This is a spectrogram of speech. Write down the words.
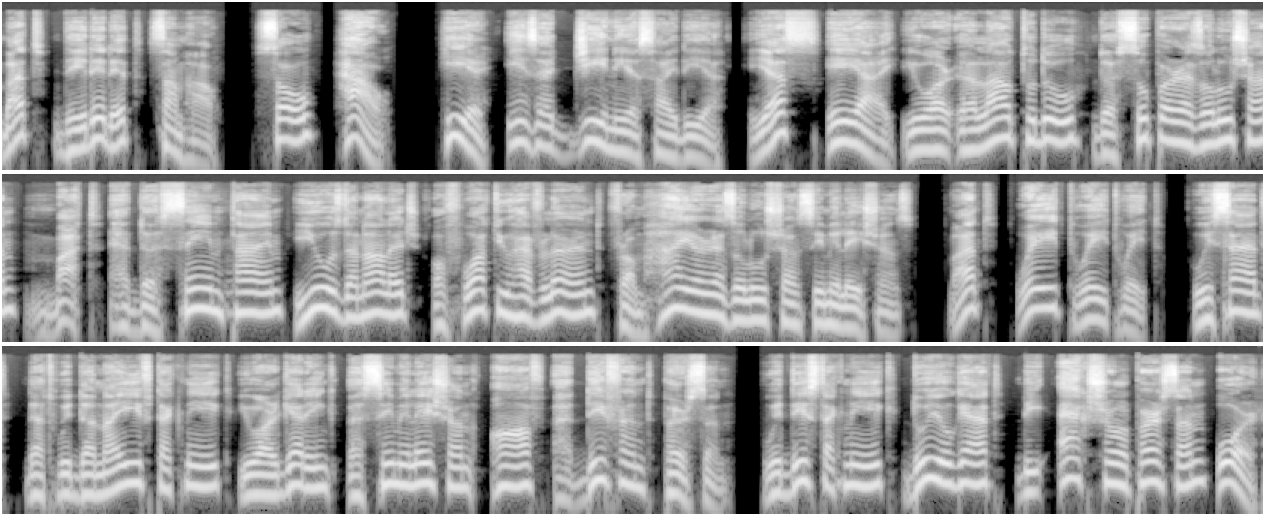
But they did it somehow. So, how? Here is a genius idea. Yes, AI, you are allowed to do the super resolution, but at the same time use the knowledge of what you have learned from higher resolution simulations. But wait, wait, wait. We said that with the naive technique you are getting a simulation of a different person. With this technique, do you get the actual person or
